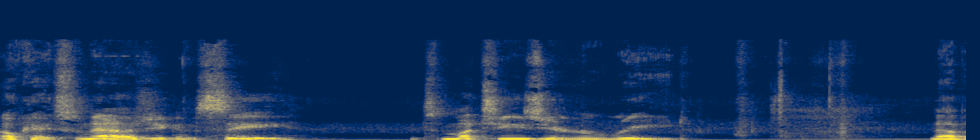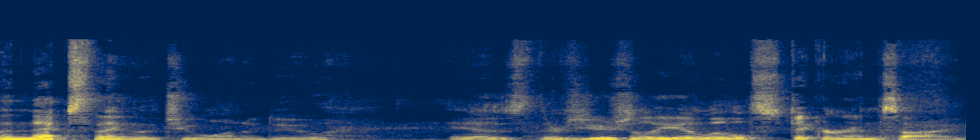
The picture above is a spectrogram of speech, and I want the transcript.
Okay, so now as you can see, it's much easier to read. Now the next thing that you want to do is there's usually a little sticker inside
